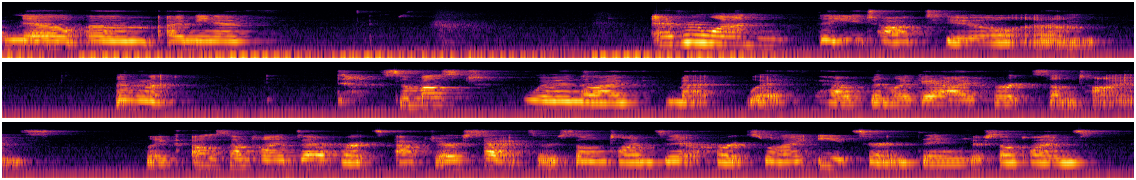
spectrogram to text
okay. no. Um, I mean, I've everyone that you talk to, um, and so most women that I've met with have been like, yeah, I hurt sometimes. Like, oh, sometimes it hurts after sex, or sometimes it hurts when I eat certain things, or sometimes,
